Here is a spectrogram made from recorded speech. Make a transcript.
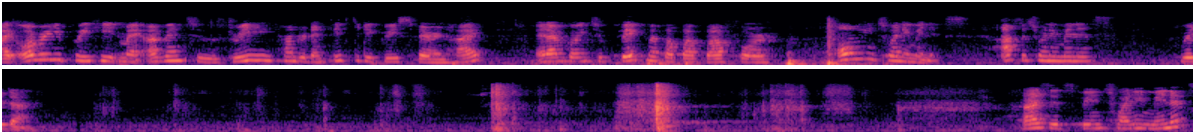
I already preheat my oven to 350 degrees Fahrenheit and I'm going to bake my papapa for only 20 minutes. After 20 minutes, we're done. Guys, it's been 20 minutes.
